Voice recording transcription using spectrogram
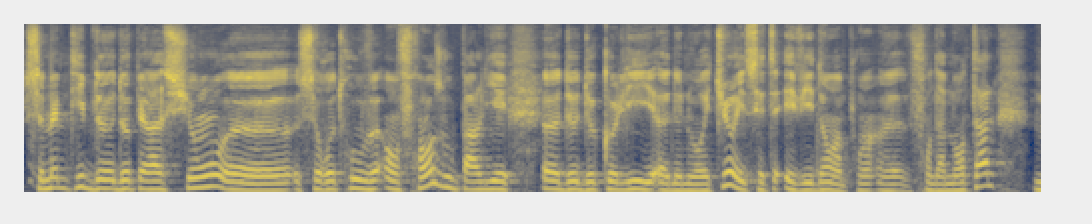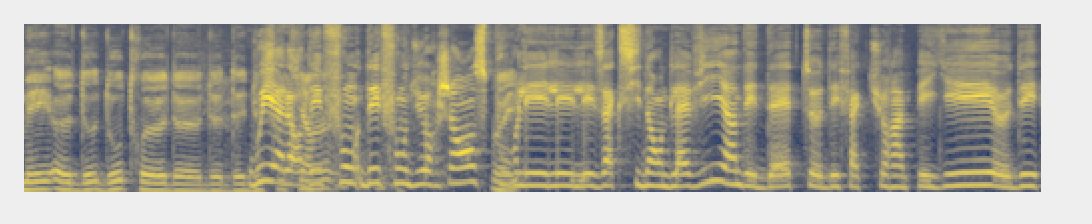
Ce même type d'opération euh, se retrouve en France. Vous parliez euh, de, colis de nourriture, et c'est évident un point fondamental, mais d'autres... De, oui, alors des fonds, des fonds d'urgence pour les, les, accidents de la vie, hein, des dettes, des factures impayées, des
